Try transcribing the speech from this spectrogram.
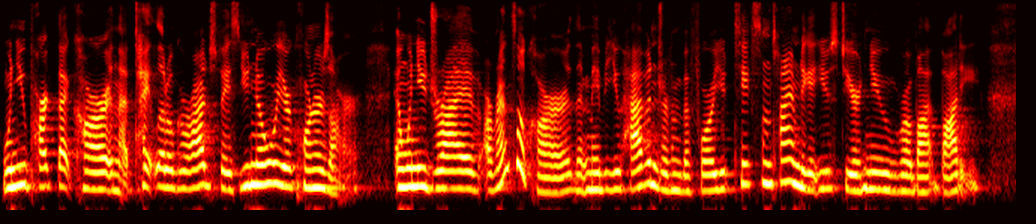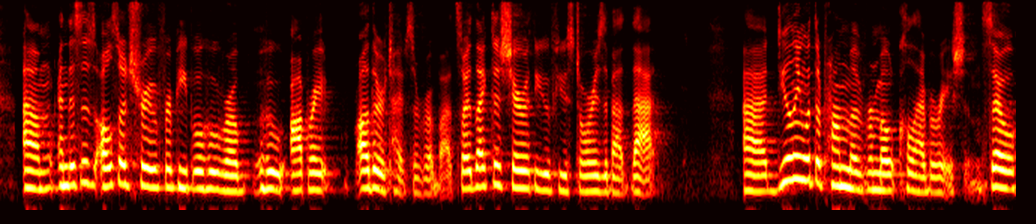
When you park that car in that tight little garage space, you know where your corners are. And when you drive a rental car that maybe you haven't driven before, you take some time to get used to your new robot body. Um, and this is also true for people who, who operate other types of robots. So I'd like to share with you a few stories about that. Uh, dealing with the problem of remote collaboration. So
